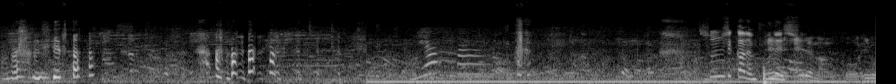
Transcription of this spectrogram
감사합니다. 순식간에 보내시. 애들 많고 이거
